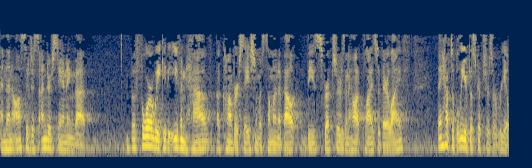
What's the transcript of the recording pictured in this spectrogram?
and then also just understanding that before we could even have a conversation with someone about these scriptures and how it applies to their life, they have to believe the scriptures are real.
